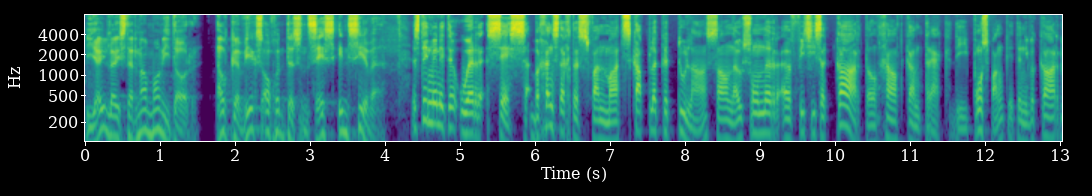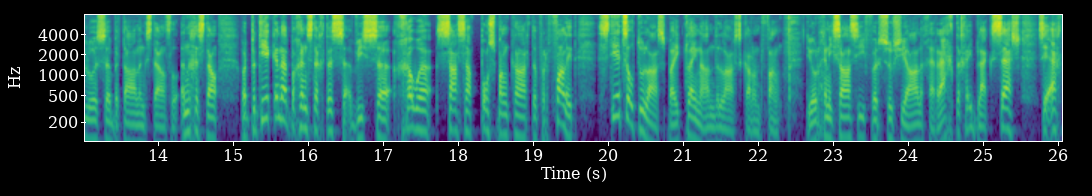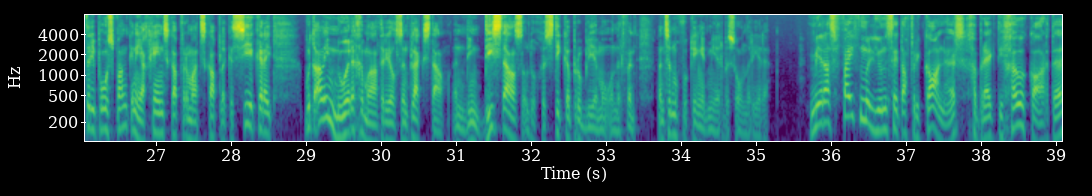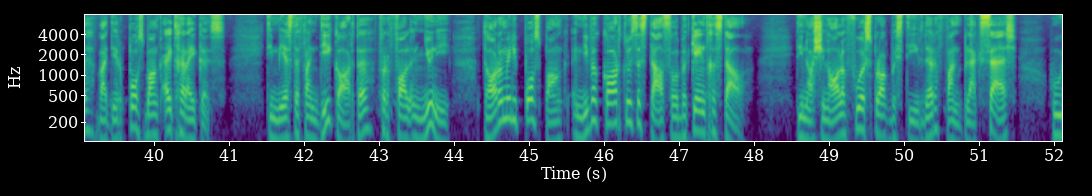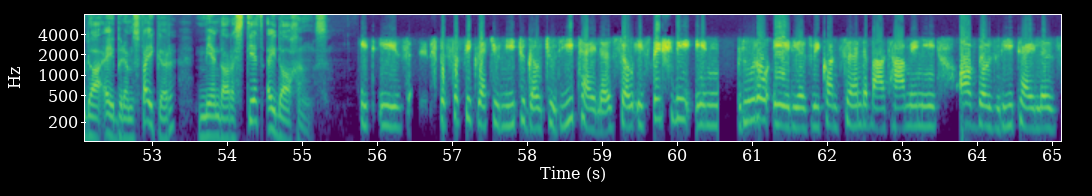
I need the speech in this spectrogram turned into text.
Jy luister na Monitor elke weekoggend tussen 6 en 7. Is 10 minute oor 6. Begunstigdes van maatskaplike toelaas sal nou sonder 'n fisiese kaart hul geld kan trek. Die Posbank het 'n nuwe kaartlose betalingsstelsel ingestel wat beteken dat begunstigdes wie se goue SASSA Posbankkaarte verval het, steeds sal toelaas by kleinhandelaars kan ontvang. Die organisasie vir sosiale geregtigheid, Black Sash, sê egter die Posbank en die Agentskap vir Maatskaplike Sekerheid moet al die nodige maatreëls in plek stel indien die stelsel logistieke probleme ondervind. Winsin Mofokeng het meer besonderhede. Meer as 5 miljoen Suid-Afrikaners gebruik die goue kaarte wat deur Posbank uitgereik is. Die meeste van die kaarte verval in Junie. Daarom het die Posbank 'n nuwe kaartlose stelsel bekend gestel. Die nasionale voorspraakbestuurder van Black Sash, Huda Abrams Faker, meen daar is steeds uitdagings. It is specific that you need to go to retailers. So especially in rural areas, we're concerned about how many of those retailers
